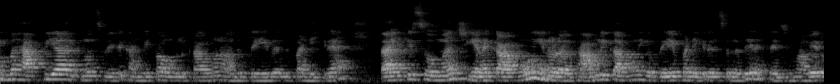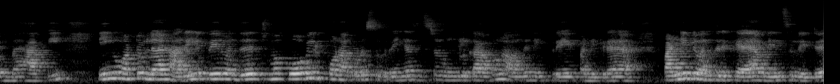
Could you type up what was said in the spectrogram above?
ரொம்ப ஹாப்பியா இருக்கணும்னு சொல்லிட்டு கண்டிப்பா உங்களுக்காகவும் நான் வந்து ப்ரேயர் வந்து பண்ணிக்கிறேன். தேங்க்யூ ஸோ மச் எனக்காகவும் என்னோட ஃபேமிலிக்காகவும் நீங்க ப்ரே பண்ணிக்கிறேன்னு சொன்னது எனக்கு நிஜமாவே ரொம்ப ஹாப்பி நீங்க மட்டும் இல்ல நிறைய பேர் வந்து சும்மா கோவிலுக்கு போனா கூட சொல்றீங்க சிஸ்டர் உங்களுக்காகவும் நான் வந்து நீங்கள் ப்ரே பண்ணிக்கிறேன். பண்ணிட்டு வந்திருக்கேன் அப்படின்னு சொல்லிட்டு.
